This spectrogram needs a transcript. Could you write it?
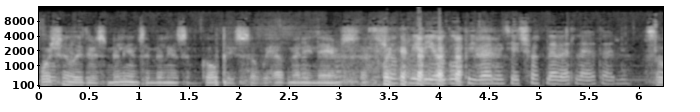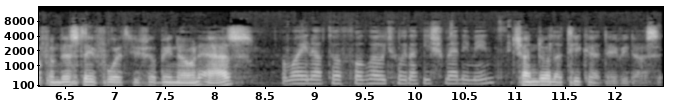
Fortunately, there's millions and millions of gopis, so we have many names. Sok millió gopi van, úgyhogy sok nevet lehet adni. so from this day forth, you shall be known as A mai naptól fogva úgy fognak ismerni, mint Chandolatika Devidasi.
